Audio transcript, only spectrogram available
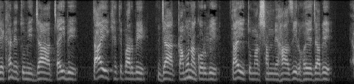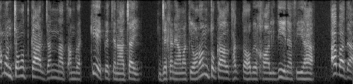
যেখানে তুমি যা চাইবে তাই খেতে পারবে, যা কামনা করবে তাই তোমার সামনে হাজির হয়ে যাবে। এমন চমৎকার জান্নাত আমরা কে পেতে না চাই, যেখানে আমাকে অনন্তকাল থাকতে হবে খালিদিন ফিহা। আবাদা,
